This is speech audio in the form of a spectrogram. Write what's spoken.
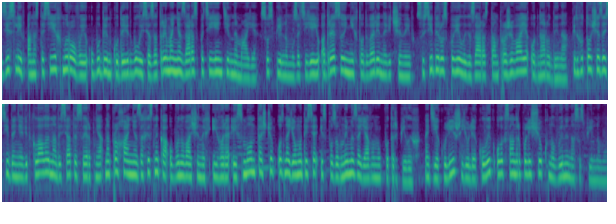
Зі слів Анастасії Хмирової, у будинку, де відбулися затримання, зараз пацієнтів немає. Суспільному за цією адресою ніхто двері не відчинив. Сусіди розповіли, зараз там проживає одна родина. Підготовче засідання відклали на 10 серпня на прохання захисника обвинувачених Ігоря Ейсмонта, щоб ознайомитися із позовними заявами потерпілих. Надія Куліш, Юлія Кулик, Олександр Поліщук. Новини на Суспільному.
